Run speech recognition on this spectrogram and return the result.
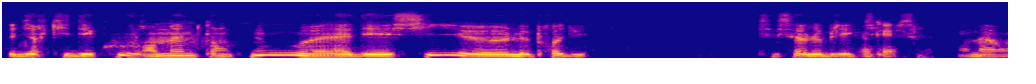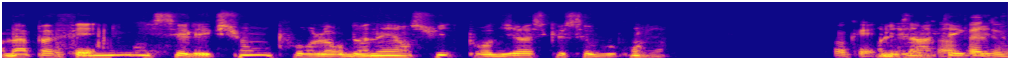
C'est-à-dire qu'ils découvrent en même temps que nous, la DSI, euh, le produit. C'est ça l'objectif. On n'a pas fait une sélection pour leur donner ensuite pour dire est-ce que ça vous convient. On les a intégrés.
